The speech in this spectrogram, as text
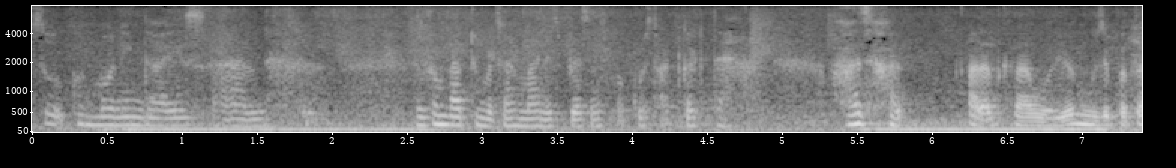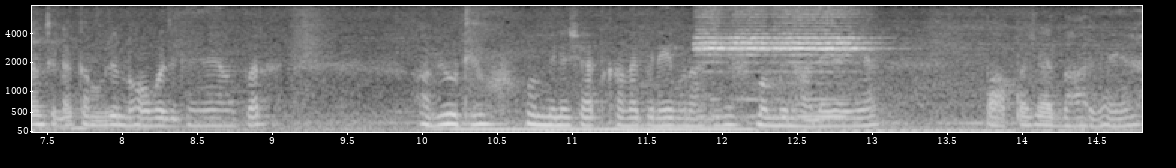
So good morning guys and welcome back to my channel minus presence को स्टार्ट करते हैं आज हालत ख़राब हो रही है और मुझे पता नहीं चला कब मुझे नौ बज गए हैं यहाँ पर। अभी उठी हूँ। मम्मी ने शायद खाना पीने ही बना दिया। मम्मी नहाने गई हैं। पापा शायद बाहर गए हैं।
